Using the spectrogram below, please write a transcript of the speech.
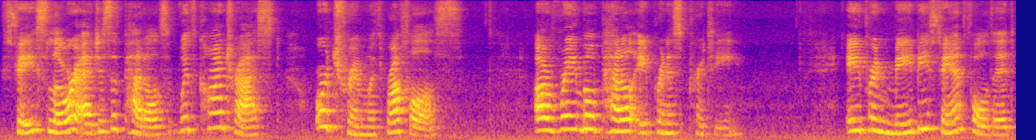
Face lower edges of petals with contrast or trim with ruffles. A rainbow petal apron is pretty. Apron may be fan folded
